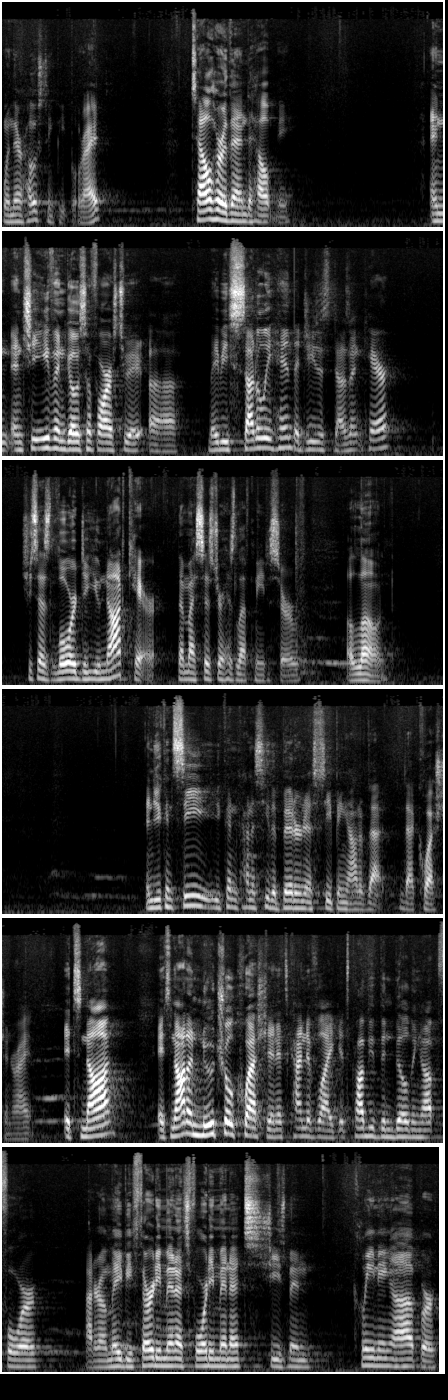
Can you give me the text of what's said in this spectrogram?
when they're hosting people, right? Tell her then to help me. And, and she even goes so far as to uh, maybe subtly hint that Jesus doesn't care. She says, Lord, do you not care that my sister has left me to serve alone? And you can see, you can kind of see the bitterness seeping out of that, that question, right? It's not, it's not a neutral question. It's kind of like, it's probably been building up for, I don't know, maybe 30 minutes, 40 minutes. She's been cleaning up or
